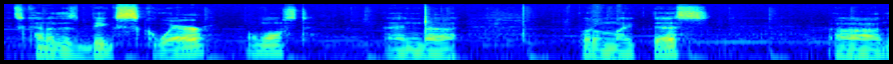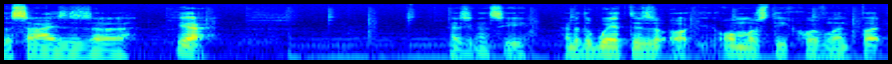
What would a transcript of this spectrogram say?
It's kind of this big square almost, and uh, put them like this. Uh, the size is, uh, yeah, as you can see. Kind of the width is almost the equivalent, but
